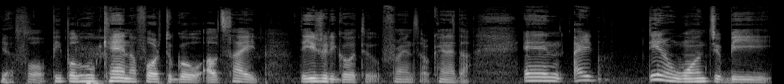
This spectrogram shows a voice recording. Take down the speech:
Yes. for people who can afford to go outside. They usually go to France or Canada, and I didn't want to be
